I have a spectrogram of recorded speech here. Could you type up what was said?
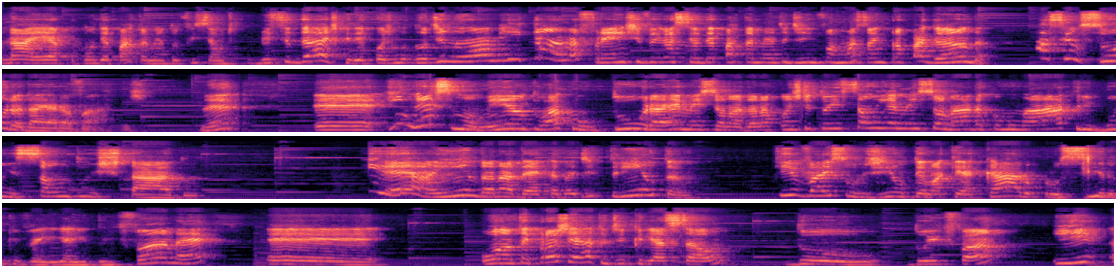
na época, o Departamento Oficial de Publicidade, que depois mudou de nome e que lá na frente veio a ser o Departamento de Informação e Propaganda, a censura da Era Vargas, né? É, e nesse momento, a cultura é mencionada na Constituição e é mencionada como uma atribuição do Estado. E é ainda na década de 30 que vai surgir um tema que é caro para o Ciro, que veio aí do IFAM, né? É, o anteprojeto de criação do, do IFAM e uh,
